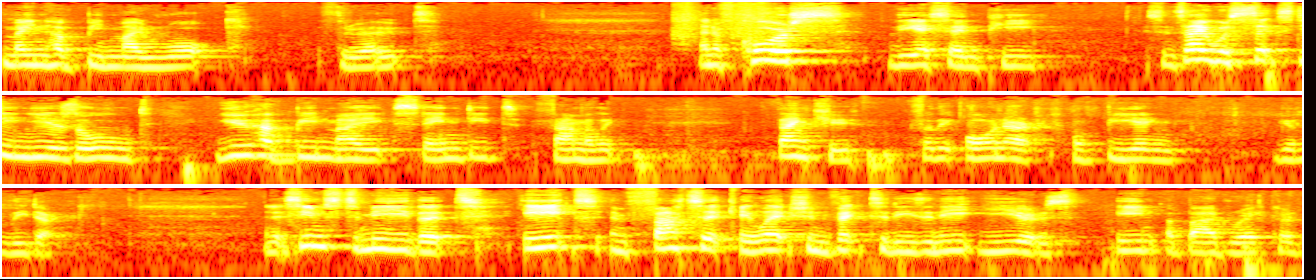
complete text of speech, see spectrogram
Mine have been my rock throughout. And of course, the SNP. Since I was 16 years old, you have been my extended family. Thank you for the honour of being your leader. And it seems to me that eight emphatic election victories in eight years ain't a bad record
